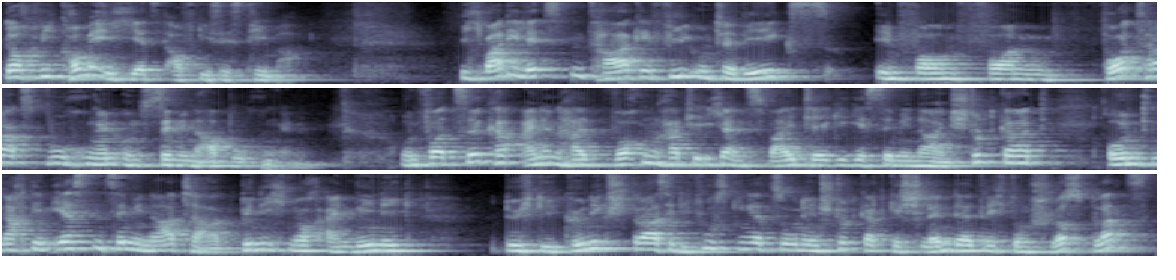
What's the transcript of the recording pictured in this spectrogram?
Doch wie komme ich jetzt auf dieses Thema? Ich war die letzten Tage viel unterwegs in Form von Vortragsbuchungen und Seminarbuchungen. Und vor circa eineinhalb Wochen hatte ich ein zweitägiges Seminar in Stuttgart und nach dem ersten Seminartag bin ich noch ein wenig durch die Königsstraße, die Fußgängerzone in Stuttgart geschlendert Richtung Schlossplatz.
